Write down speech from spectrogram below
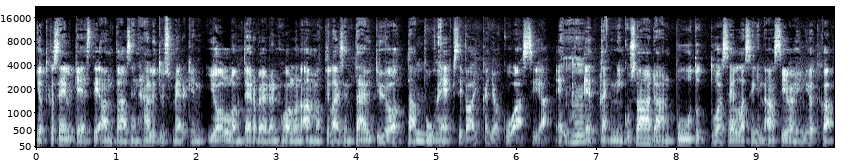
jotka selkeästi antaa sen hälytysmerkin, jolloin terveydenhuollon ammattilaisen täytyy ottaa mm. puheeksi vaikka joku asia. Et, mm-hmm. Että niin kuin saadaan puututtua sellaisiin asioihin, jotka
